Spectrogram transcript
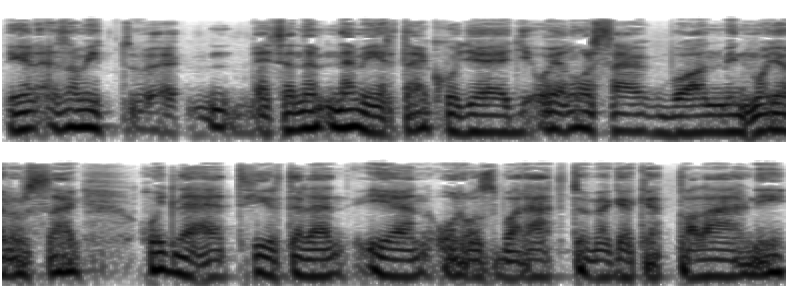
Igen, ez amit egyszerűen nem, nem értek, hogy egy olyan országban, mint Magyarország, hogy lehet hirtelen ilyen orosz barát tömege tömegeket találni,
